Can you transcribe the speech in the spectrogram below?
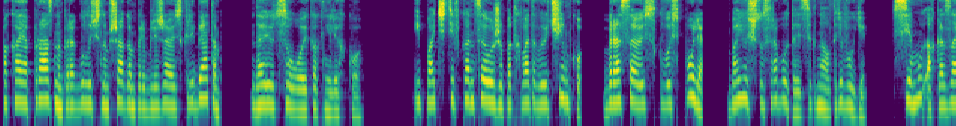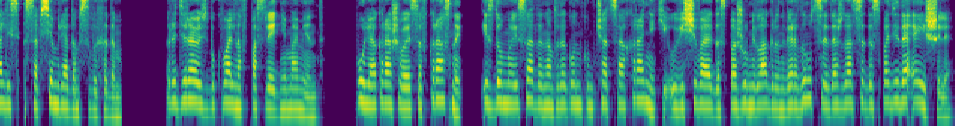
пока я праздным прогулочным шагом приближаюсь к ребятам, даются ой как нелегко. И почти в конце уже подхватываю чимку, бросаюсь сквозь поле, боюсь, что сработает сигнал тревоги. Все мы оказались совсем рядом с выходом. Продираюсь буквально в последний момент. Поле окрашивается в красный, из дома и сада нам вдогонку мчатся охранники, увещевая госпожу Милагрен вернуться и дождаться господина Эйшеля.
